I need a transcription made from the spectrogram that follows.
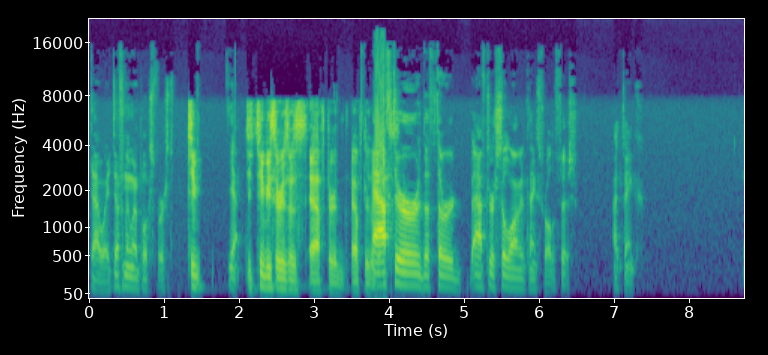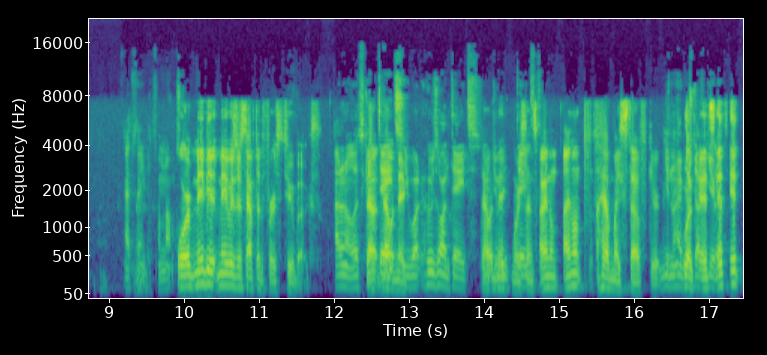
that way. Definitely went books first. T- Yeah. the TV series was after after the books. After the third, after so long and thanks for all the fish, I think. I think if I'm not. or maybe it- maybe it was just after the first two books. I don't know. Let's get that- that dates. make- You want, who's on dates? That would make more dates? sense. I don't I don't have my stuff geared. You don't have your Look, stuff it's geared it, it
